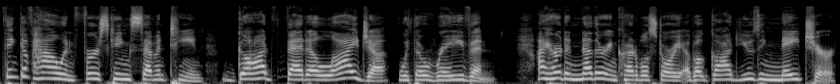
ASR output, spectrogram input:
Think of how in 1 Kings 17, God fed Elijah with a raven. I heard another incredible story about God using nature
